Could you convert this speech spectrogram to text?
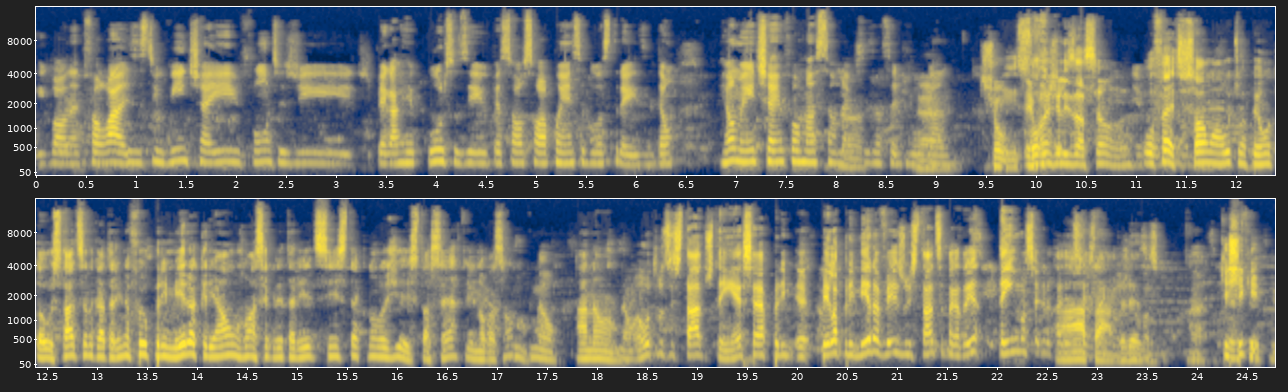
igual, né, tu falou, ah, existem 20 aí fontes de, de pegar recursos e o pessoal só conhece duas, três. Então, realmente a informação, né, Ah. precisa ser divulgada. Show. Isso. Evangelização, né? Ô, Fete, só uma última pergunta. O Estado de Santa Catarina foi o primeiro a criar um- uma Secretaria de Ciência e Tecnologia. Isso está certo? Inovação? Não. Não. Ah, não. Não, outros estados têm. Essa é a prim... é, pela primeira vez o estado de Santa Catarina tem uma secretaria de Ah, Ciência, tá, Tecnologia e beleza. É. Que chique.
